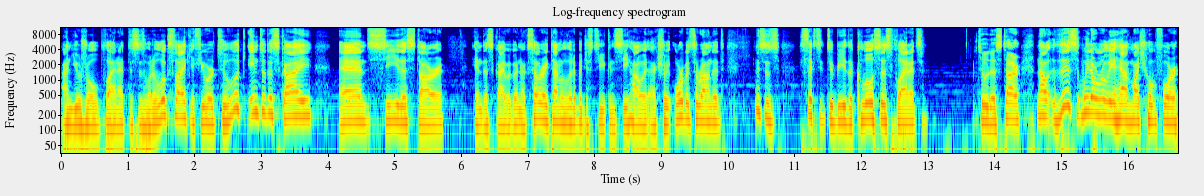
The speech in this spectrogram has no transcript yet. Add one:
unusual planet. This is what it looks like. If you were to look into the sky and see the star in the sky, we're going to accelerate time a little bit just so you can see how it actually orbits around it. This is 62b the closest planet to the star. Now, this we don't really have much hope for.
